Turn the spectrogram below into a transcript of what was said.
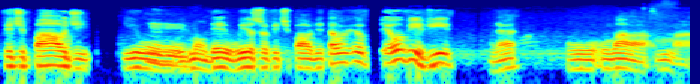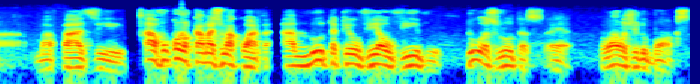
Fittipaldi e o uhum. irmão dele, o Wilson Fittipaldi. Então, eu, eu vivi né, uma, uma, uma fase... Ah, vou colocar mais uma quarta. A luta que eu vi ao vivo, duas lutas, é, o auge do boxe.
